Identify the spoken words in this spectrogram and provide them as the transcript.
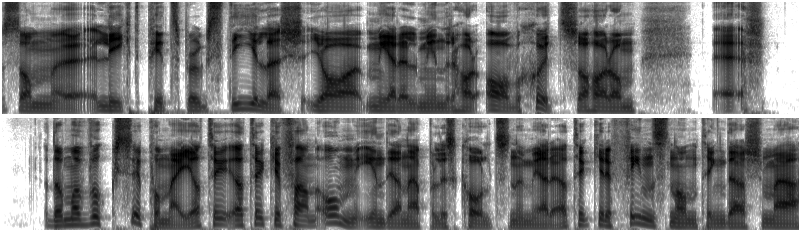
som eh, likt Pittsburgh Steelers, jag mer eller mindre har avskytt, så har de eh, de har vuxit på mig. Jag, ty jag, tycker fan om Indianapolis Colts numera. Jag tycker det finns någonting där som är eh,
